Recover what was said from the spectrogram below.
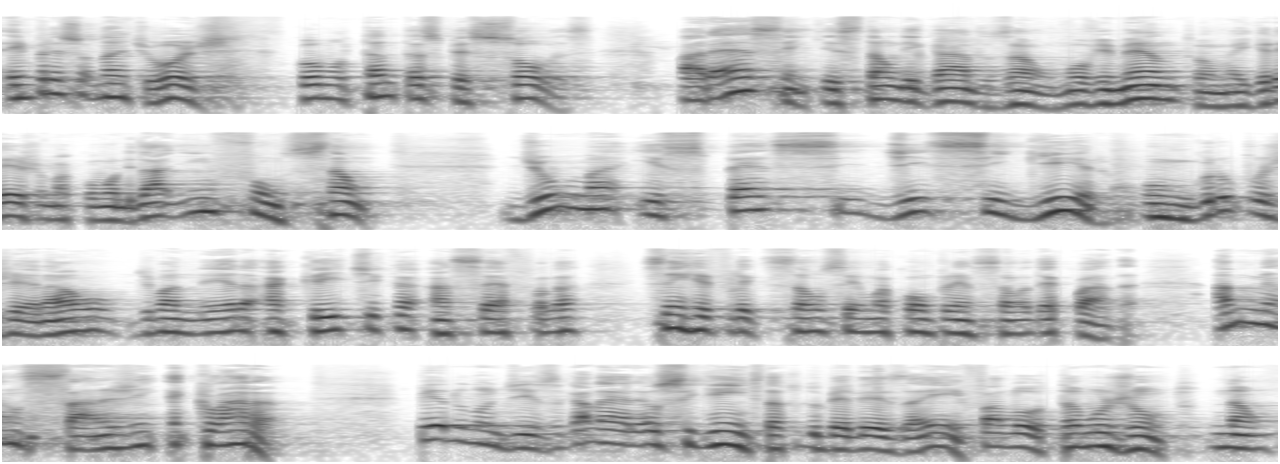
É impressionante hoje como tantas pessoas parecem que estão ligados a um movimento, a uma igreja, uma comunidade, em função de uma espécie de seguir um grupo geral de maneira acrítica, acéfala, sem reflexão, sem uma compreensão adequada. A mensagem é clara. Pedro não diz, galera, é o seguinte, está tudo beleza aí? Falou, estamos junto. Não.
